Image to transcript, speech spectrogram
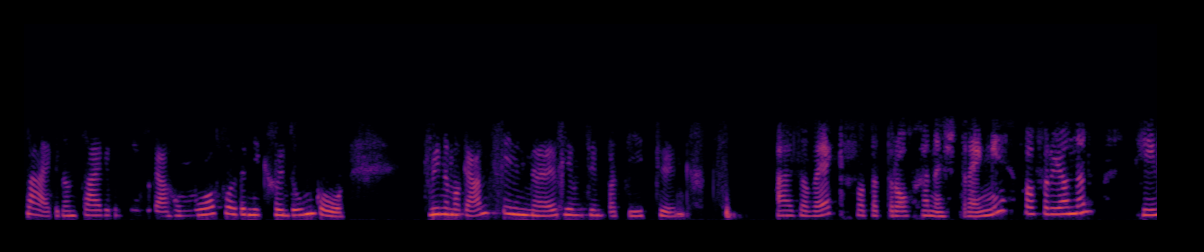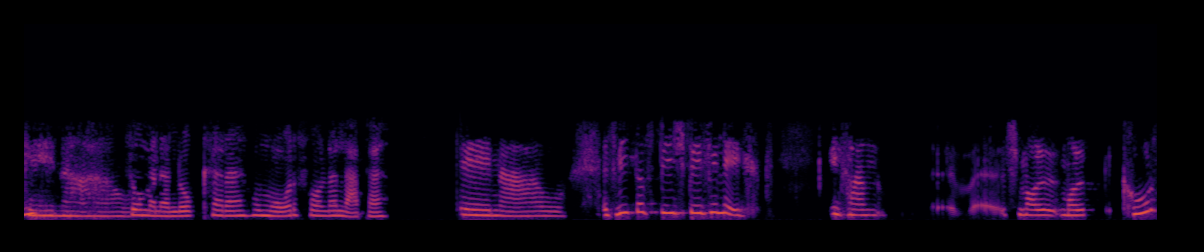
zeigen und zeigen, dass wir sogar humorvoll damit umgehen können, gewinnen wir ganz viel Nähe und Sympathiepunkte. Also weg von der trockenen Strenge von früher hin genau. zu einem lockeren, humorvollen Leben. Genau. Ein weiteres Beispiel vielleicht. Ich habe mal, mal Kurs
